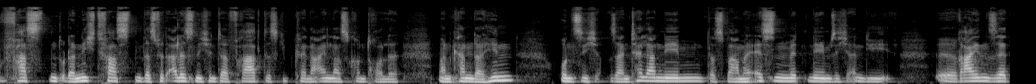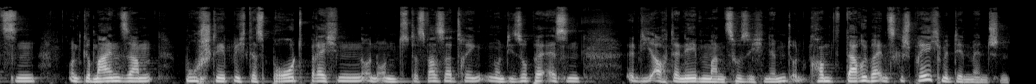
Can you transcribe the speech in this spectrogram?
fastend oder nicht fastend, das wird alles nicht hinterfragt, es gibt keine Einlasskontrolle. Man kann dahin und sich seinen Teller nehmen, das warme Essen mitnehmen, sich an die äh, Reihen setzen und gemeinsam buchstäblich das Brot brechen und, und das Wasser trinken und die Suppe essen, die auch der Nebenmann zu sich nimmt und kommt darüber ins Gespräch mit den Menschen.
